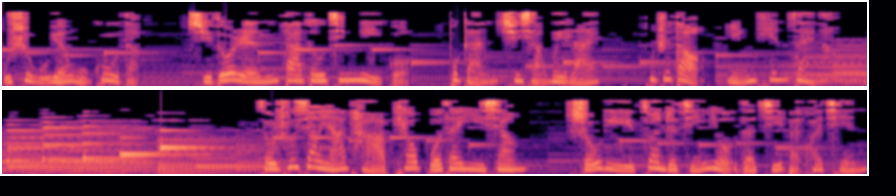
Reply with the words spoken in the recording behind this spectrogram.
不是无缘无故的。许多人大都经历过，不敢去想未来，不知道明天在哪。走出象牙塔，漂泊在异乡，手里攥着仅有的几百块钱，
